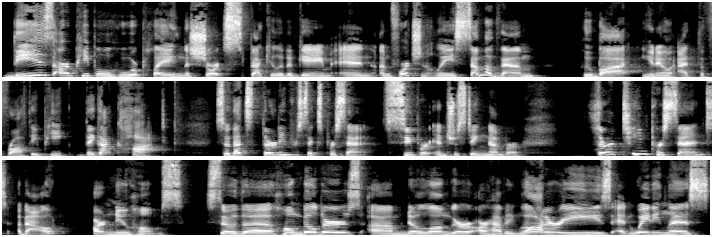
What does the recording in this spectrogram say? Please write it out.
These are people who are playing the short speculative game. And unfortunately, some of them who bought, you know, at the frothy peak, they got caught. So that's 36%. Super interesting number. 13% about are new homes. So the home builders um, no longer are having lotteries and waiting lists.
